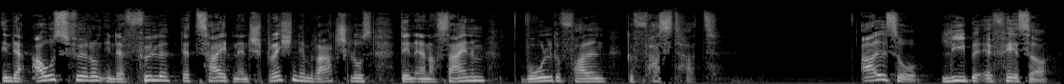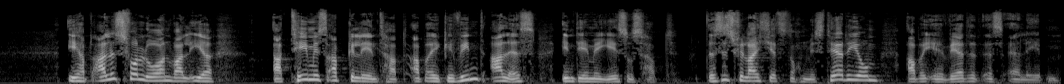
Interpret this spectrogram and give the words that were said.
in der Ausführung, in der Fülle der Zeiten, entsprechend dem Ratschluss, den er nach seinem Wohlgefallen gefasst hat. Also, liebe Epheser, ihr habt alles verloren, weil ihr Artemis abgelehnt habt, aber ihr gewinnt alles, indem ihr Jesus habt. Das ist vielleicht jetzt noch ein Mysterium, aber ihr werdet es erleben.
